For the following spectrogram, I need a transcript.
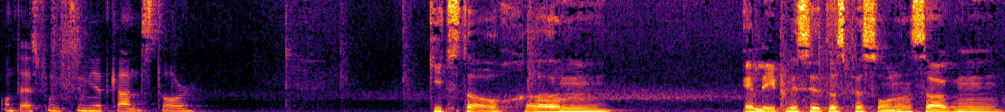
Und das funktioniert ganz toll. Gibt es da auch ähm, Erlebnisse, dass Personen sagen,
